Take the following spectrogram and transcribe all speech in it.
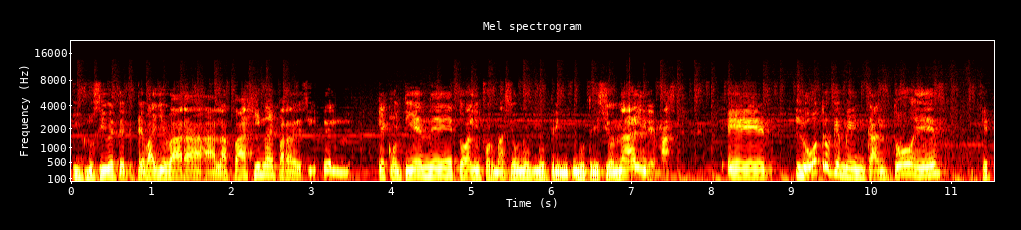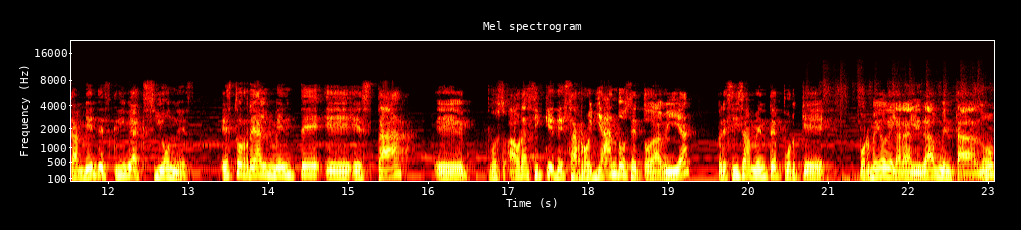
inclusive te, va a llevar a, la página para decirte que contiene toda la información nutricional y demás. Eh, lo otro que me encantó es que también describe acciones. Esto realmente eh, está, eh, pues ahora sí que desarrollándose todavía, precisamente porque por medio de la realidad aumentada, ¿no?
